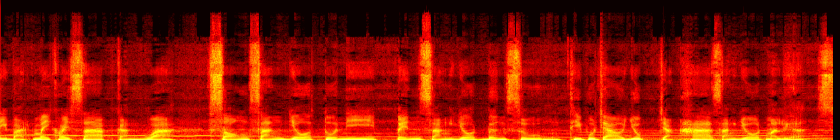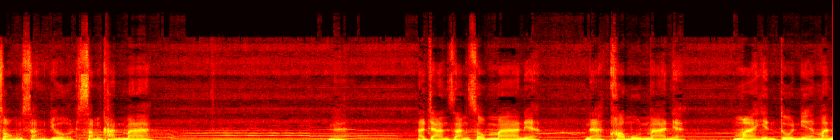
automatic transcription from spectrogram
ฏิบัติไม่ค่อยทราบกันว่าสองสังโยชน์ตัวนี้เป็นสังโยชน์เบื้องสูง ที่ผู้เจ้ายุบจากห้าสังโยชน์มาเหลือสองสังโยชน์สำคัญมากนะอาจารย์สั่งสมมาเนี่ยนะข้อมูลมาเนี่ยมาเห็นตัวเนี้ยมัน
